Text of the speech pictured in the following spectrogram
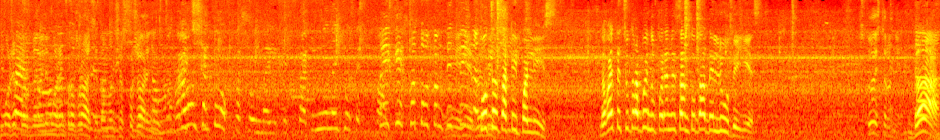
Не можемо, не можемо пробратися, там вони зараз пожарні. А он котов пошел на их искать, он не найдет их яких котов там дитина? Хто це такий поліз? Давайте цю драбину перенесемо туди, де люди є. З тої сторони. Да.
